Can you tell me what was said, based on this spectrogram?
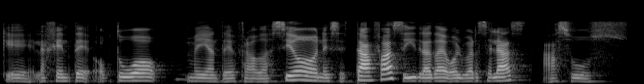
que la gente obtuvo mediante defraudaciones, estafas y trata de devolvérselas a sus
